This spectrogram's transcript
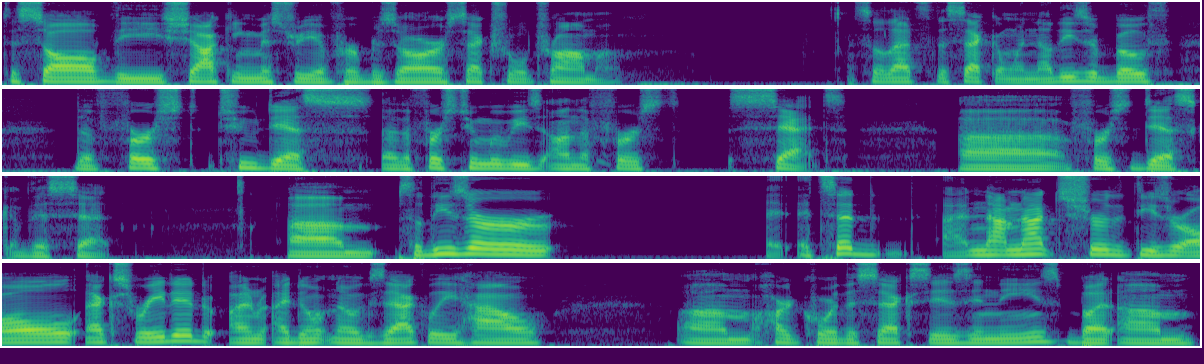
to solve the shocking mystery of her bizarre sexual trauma? So that's the second one. Now, these are both the first two discs, uh, the first two movies on the first set, uh, first disc of this set. Um, so these are it said I'm not sure that these are all X-rated. I, I don't know exactly how um, hardcore the sex is in these, but um,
